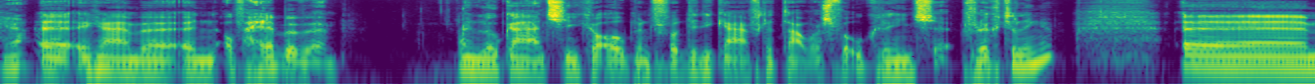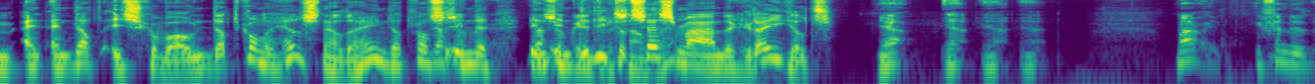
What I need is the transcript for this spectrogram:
ja. uh, gaan we een, of hebben we een locatie geopend voor dedicabele towers voor Oekraïnse vluchtelingen. Um, en, en dat is gewoon, dat kon er heel snel doorheen. Dat was dat in, de, in, in drie tot zes hè? maanden geregeld. Ja, ja, ja, ja. Maar ik vind het,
